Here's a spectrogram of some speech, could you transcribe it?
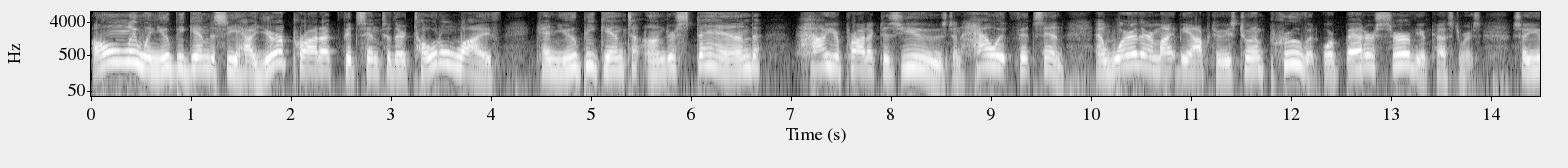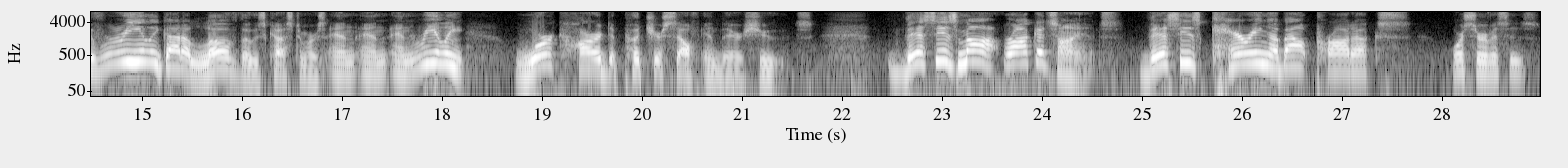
Only when you begin to see how your product fits into their total life can you begin to understand how your product is used and how it fits in and where there might be opportunities to improve it or better serve your customers. So you've really got to love those customers and, and, and really work hard to put yourself in their shoes. This is not rocket science. This is caring about products or services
